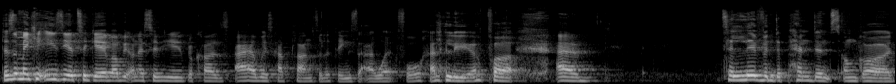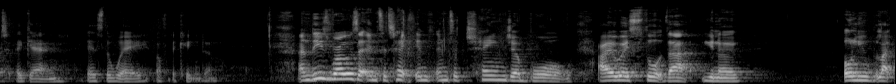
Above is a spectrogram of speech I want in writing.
Does it make it easier to give? I'll be honest with you because I always have plans for the things that I work for. Hallelujah. But um, to live in dependence on God again is the way of the kingdom. And these roles are intercha- interchangeable. I always thought that, you know, only like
